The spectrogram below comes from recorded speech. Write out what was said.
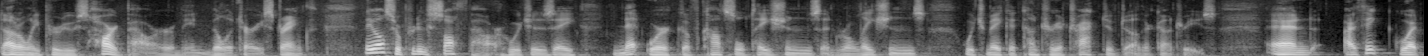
not only produce hard power, I mean military strength, they also produce soft power, which is a network of consultations and relations which make a country attractive to other countries. And I think what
